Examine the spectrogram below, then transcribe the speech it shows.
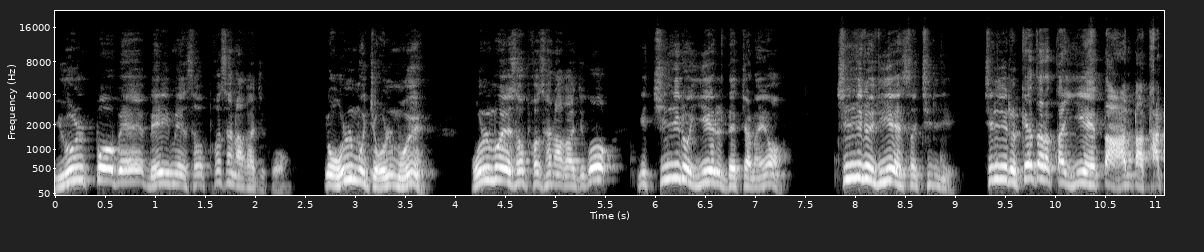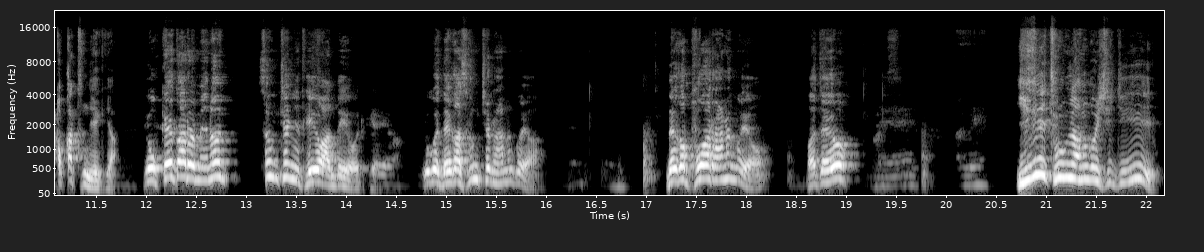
율법의 매임에서 벗어나가지고, 요 올무죠, 올무에. 올무에서 벗어나가지고, 이게 진리로 이해를 됐잖아요. 진리를 이해했어, 진리. 진리를 깨달았다, 이해했다, 안다. 다 똑같은 얘기야. 요 깨달으면은 성천이 돼요, 안 돼요, 이렇게. 요거 내가 성천을 하는 거야. 내가 부활하는 거예요. 맞아요? 네. 이게 중요한 것이지.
